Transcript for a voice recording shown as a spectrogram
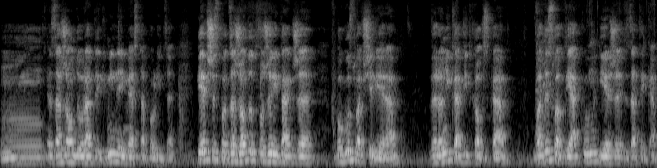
mm, zarządu Rady Gminy i Miasta Police. Pierwszy skład zarządu tworzyli także Bogusław Siewiera, Weronika Witkowska, Władysław Diakun Jerzy Zatyka.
